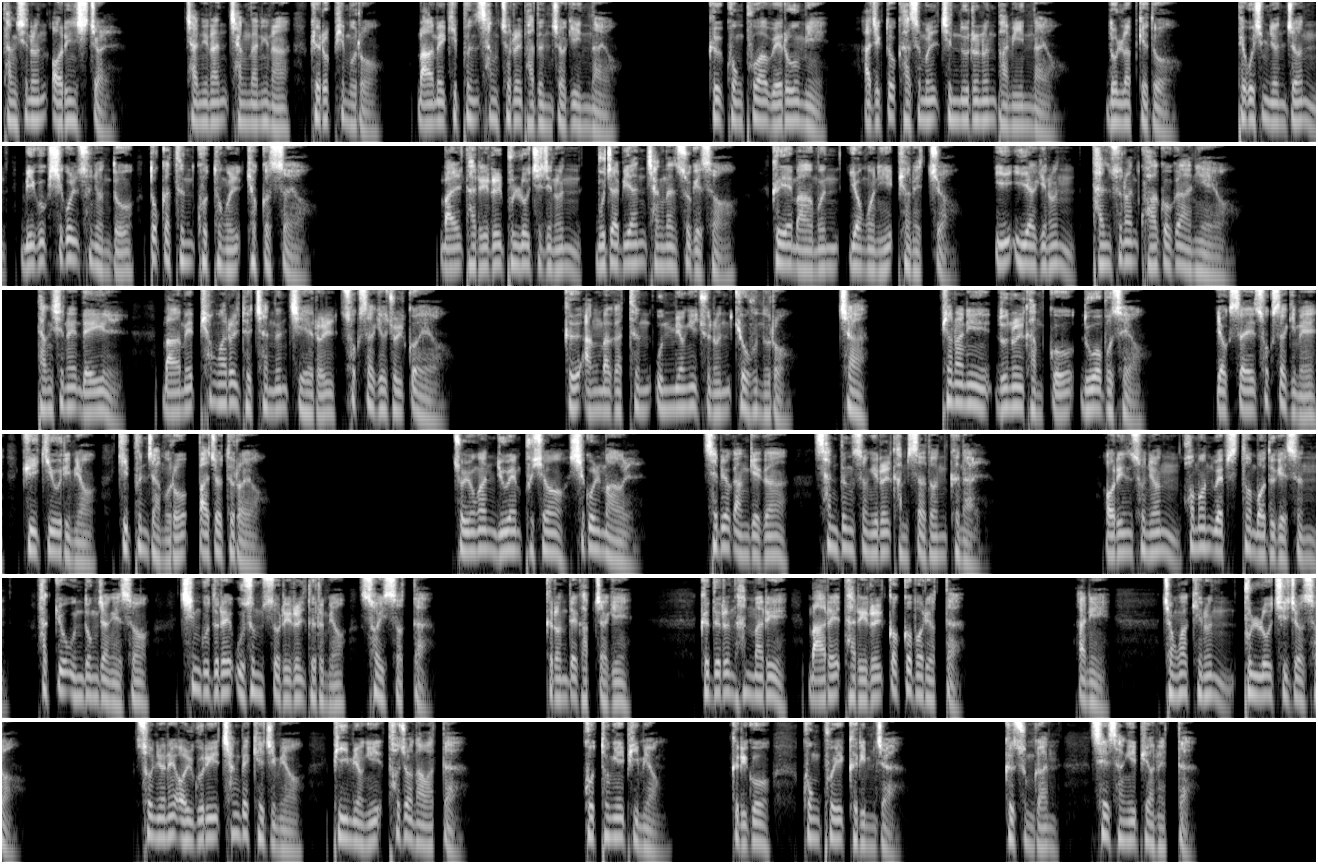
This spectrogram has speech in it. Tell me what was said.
당신은 어린 시절 잔인한 장난이나 괴롭힘으로 마음의 깊은 상처를 받은 적이 있나요? 그 공포와 외로움이 아직도 가슴을 짓누르는 밤이 있나요? 놀랍게도 150년 전 미국 시골 소년도 똑같은 고통을 겪었어요. 말 다리를 불로 지지는 무자비한 장난 속에서 그의 마음은 영원히 변했죠. 이 이야기는 단순한 과거가 아니에요. 당신의 내일, 마음의 평화를 되찾는 지혜를 속삭여 줄 거예요. 그 악마 같은 운명이 주는 교훈으로. 자, 편안히 눈을 감고 누워보세요. 역사의 속삭임에 귀 기울이며 깊은 잠으로 빠져들어요. 조용한 유엔푸셔 시골 마을. 새벽 안개가 산등성이를 감싸던 그날. 어린 소년 허먼 웹스터 머드겟은 학교 운동장에서 친구들의 웃음소리를 들으며 서 있었다. 그런데 갑자기 그들은 한 마리 말의 다리를 꺾어버렸다. 아니, 정확히는 불로 지져서 소년의 얼굴이 창백해지며 비명이 터져 나왔다. 고통의 비명, 그리고 공포의 그림자. 그 순간 세상이 변했다.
